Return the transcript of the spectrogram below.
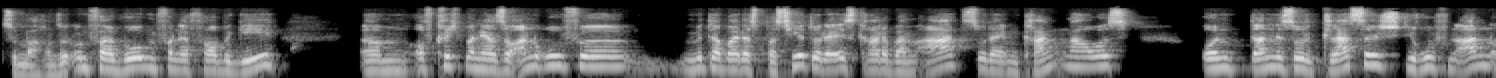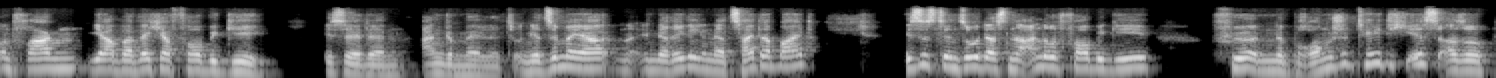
zu machen, so einen Unfallbogen von der VBG ähm, oft kriegt man ja so Anrufe, Mitarbeiter ist passiert oder er ist gerade beim Arzt oder im Krankenhaus. Und dann ist so klassisch, die rufen an und fragen, ja, bei welcher VBG ist er denn angemeldet? Und jetzt sind wir ja in der Regel in der Zeitarbeit. Ist es denn so, dass eine andere VBG für eine Branche tätig ist? Also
